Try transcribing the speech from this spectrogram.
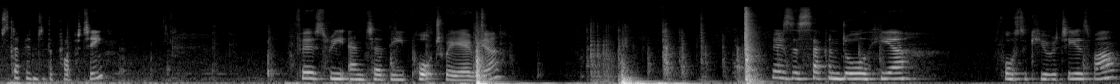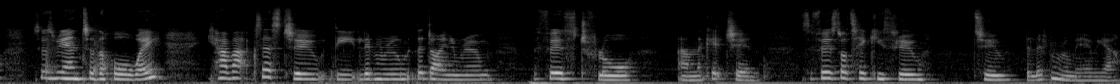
step into the property, first we enter the porchway area. There's the second door here for security as well. So as we enter the hallway, you have access to the living room, the dining room, the first floor and the kitchen. So first I'll take you through to the living room area.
